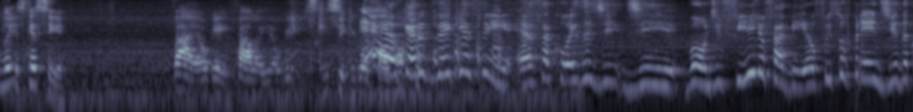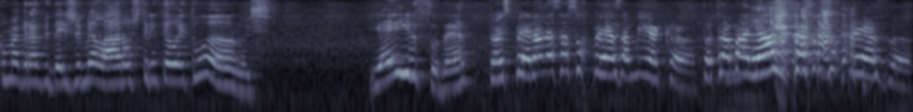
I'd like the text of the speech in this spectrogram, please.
Não, esqueci. Vai, alguém, fala aí, alguém. Esqueci o que eu ia É, falar. eu quero dizer que assim, essa coisa de, de. Bom, de filho, Fabi, eu fui surpreendida com uma gravidez gemelar aos 38 anos. E é isso, né? Tô esperando essa surpresa, Mica. Tô trabalhando com essa surpresa.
